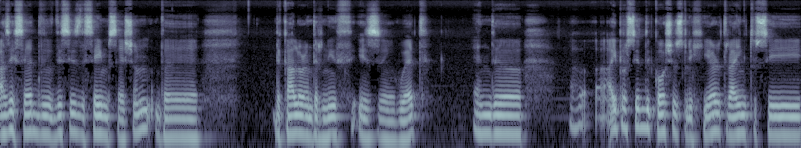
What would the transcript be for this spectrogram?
as I said, this is the same session. The the color underneath is uh, wet and uh, I proceed cautiously here trying to see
